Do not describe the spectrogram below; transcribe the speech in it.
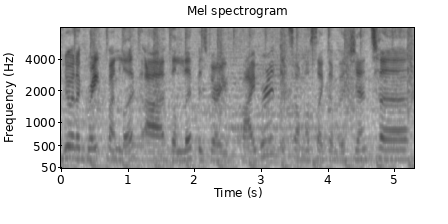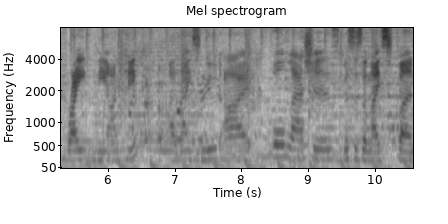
doing a great fun look. Uh, the lip is very vibrant. It's almost like a magenta, bright neon pink. A nice nude eye, full lashes. This is a nice, fun,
